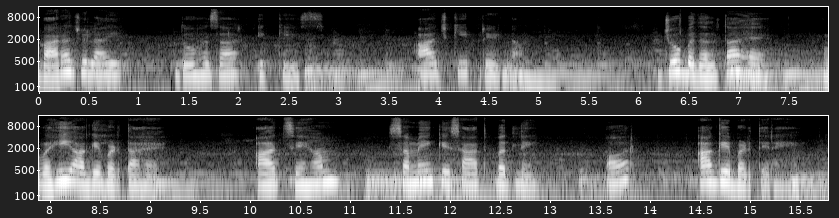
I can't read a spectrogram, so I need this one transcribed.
12 जुलाई 2021 आज की प्रेरणा। जो बदलता है, वही आगे बढ़ता है। आज से हम समय के साथ बदलें और आगे बढ़ते रहें।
